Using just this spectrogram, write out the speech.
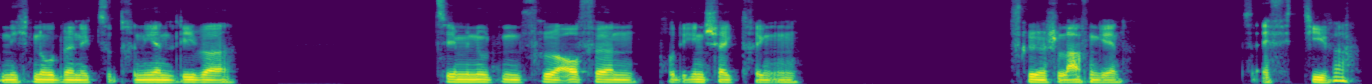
nicht notwendig zu trainieren. Lieber zehn Minuten früher aufhören, Proteinshake trinken, früher schlafen gehen. Das ist effektiver.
